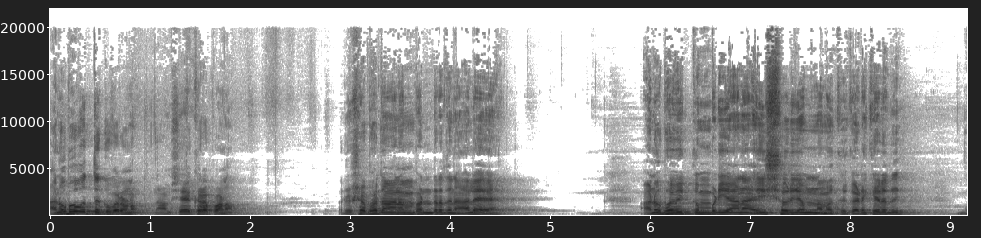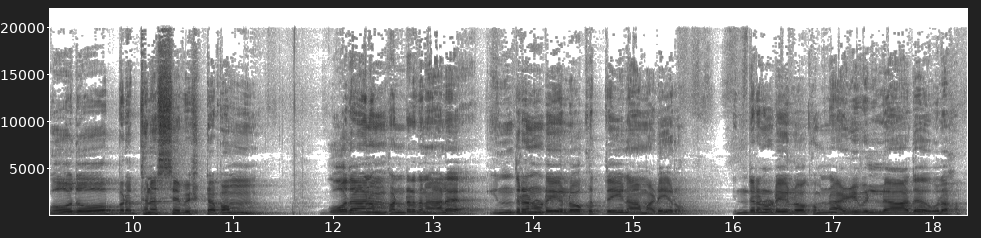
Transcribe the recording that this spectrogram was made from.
அனுபவத்துக்கு வரணும். நாம் சேர்க்குற பணம். ரிஷபதானம் பண்ணுறதுனால அனுபவிக்கும்படியான ஐஸ்வர்யம் நமக்கு கிடைக்கிறது. கோதோ பிரத்னஸ்ய விஷ்டபம். கோதானம் பண்ணுறதுனால இந்திரனுடைய லோகத்தை நாம் அடையிறோம். இந்திரனுடைய லோகம்னா அழிவில்லாத உலகம்.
